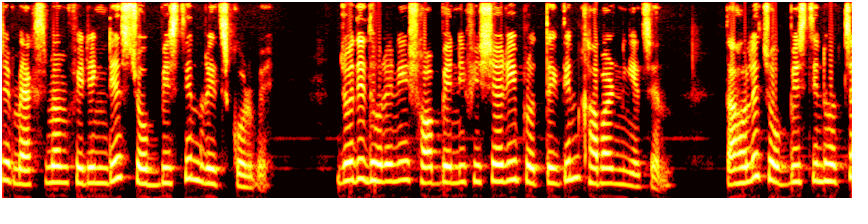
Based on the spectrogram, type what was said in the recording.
যে ম্যাক্সিমাম ফিডিং ডেজ চব্বিশ দিন রিচ করবে। যদি ধরে নিই সব বেনিফিশিয়ারি প্রত্যেক দিন খাবার নিয়েছেন, তাহলে চব্বিশ দিন হচ্ছে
